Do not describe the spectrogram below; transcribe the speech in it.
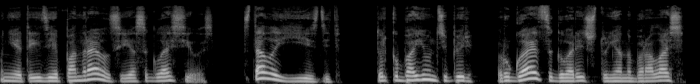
Мне эта идея понравилась, и я согласилась. Стала ездить. Только Баюн теперь ругается, говорит, что я набралась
